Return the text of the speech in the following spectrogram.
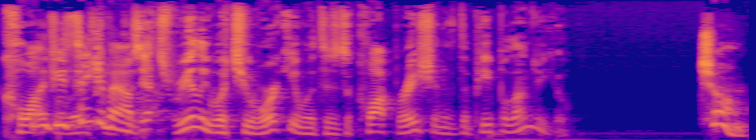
cooperation. Well, if you think about that's really what you're working with is the cooperation of the people under you. Sure.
